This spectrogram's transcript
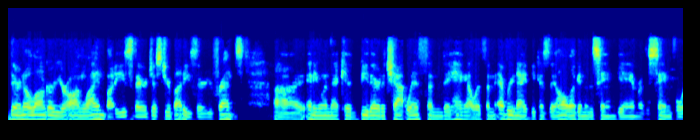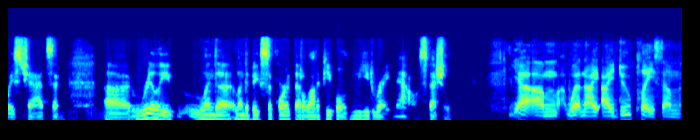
They're no longer your online buddies; they're just your buddies. They're your friends uh, anyone that could be there to chat with, and they hang out with them every night because they all log into the same game or the same voice chats, and uh, really lend a lend a big support that a lot of people need right now, especially. Yeah, um, when I, I do play some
